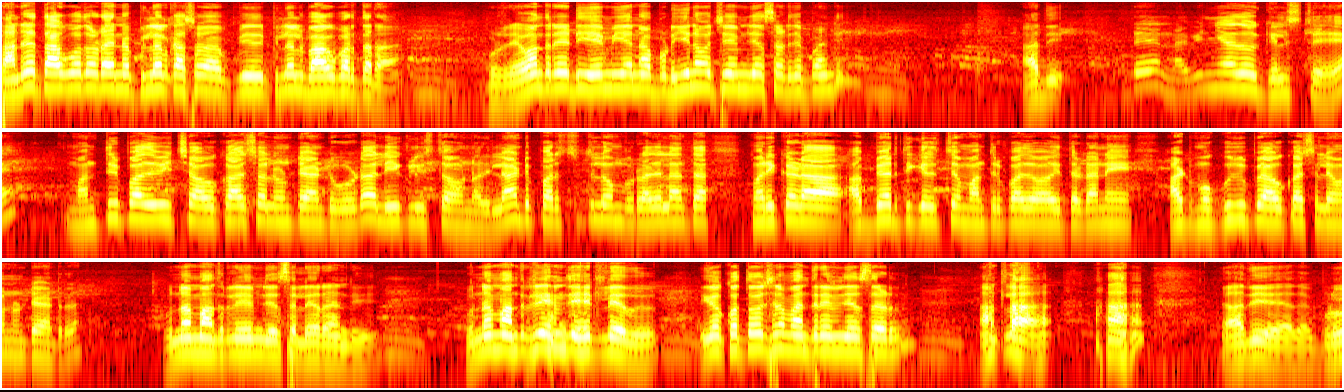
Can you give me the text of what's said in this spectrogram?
తండ్రి తాగుబోతాడు అయిన పిల్లలు కష్ట పిల్లలు బాగుపడతారా? ఇప్పుడు రేవంత్ రెడ్డి ఏమి ఇవ్వనప్పుడు ఈయన వచ్చి ఏం చేస్తాడు చెప్పండి? అది. అంటే నవీన్ యాదవ్ గెలిస్తే మంత్రి పదవి ఇచ్చే అవకాశాలు ఉంటాయంటూ కూడా లీకులు ఇస్తూ ఉన్నారు. ఇలాంటి పరిస్థితుల్లో ప్రజలంతా మరి ఇక్కడ అభ్యర్థి గెలిస్తే మంత్రి పదవి అవుతాడని అటు మొగ్గు చూపే అవకాశాలు ఏమైనా ఉంటాయంటారా? ఉన్న మంత్రులు ఏం చేస్తలేరండి. ఉన్న మంత్రులు ఏం చేయట్లేదు. ఇక కొత్త వచ్చిన మంత్రి ఏం చేస్తాడు? అట్లా. అది అది ఇప్పుడు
